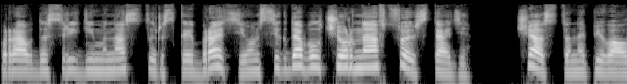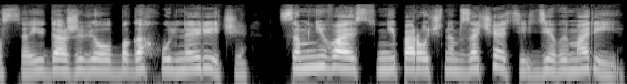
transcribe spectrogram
Правда, среди монастырской братьи он всегда был черной овцой в стаде. Часто напивался и даже вел богохульные речи, сомневаясь в непорочном зачатии Девы Марии.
